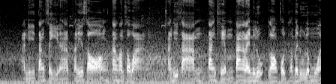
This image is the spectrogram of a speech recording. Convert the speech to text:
1 อันนี้ตั้งสีนะครับ ครั้งที่ 2 ตั้งความสว่าง ครั้งที่ 3 ตั้งเข็มตั้งอะไรไม่รู้ลองกดเข้าไปดูแล้วมั่ว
